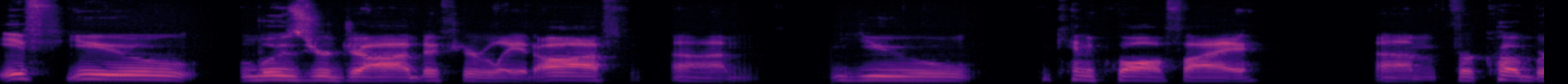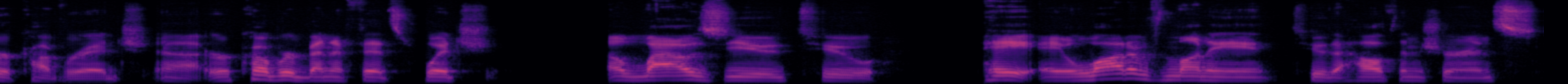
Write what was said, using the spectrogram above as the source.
if you lose your job, if you're laid off, um, you can qualify um, for COBRA coverage uh, or COBRA benefits, which allows you to pay a lot of money to the health insurance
